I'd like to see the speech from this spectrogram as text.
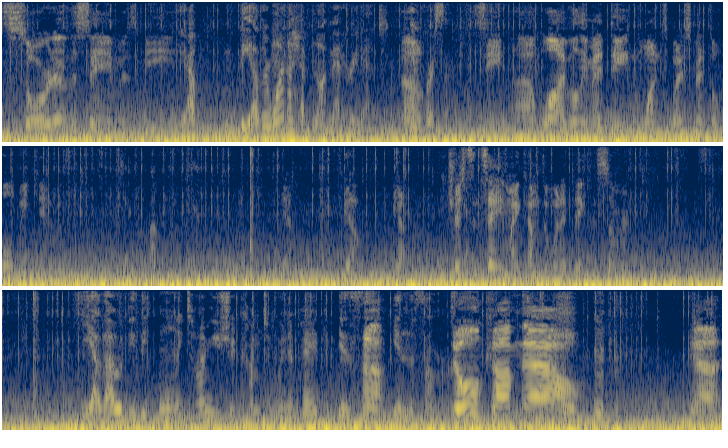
sort of the same as me. Yep. The other one, I have not met her yet Oh. in person. See, uh, well, I've only met Dayton once, but I spent the whole weekend with him. Yeah. Okay. Yeah, yeah, yeah. Tristan said he might come to Winnipeg this summer. Yeah, that would be the only time you should come to Winnipeg is in the summer. Don't come now. Yeah,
